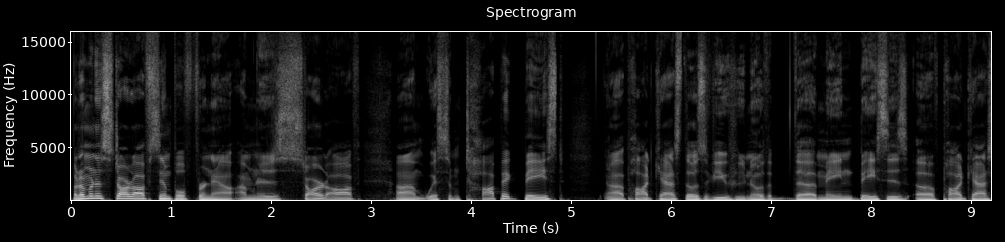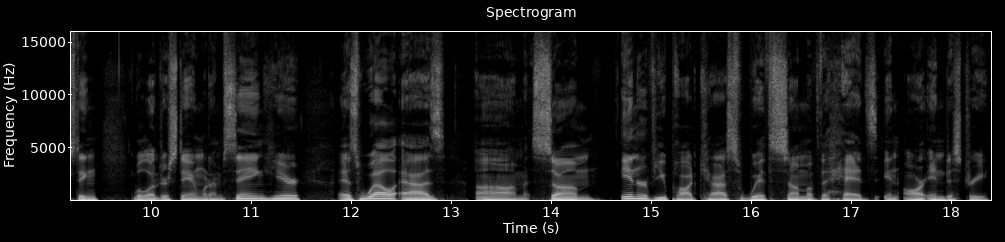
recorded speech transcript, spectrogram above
But I'm going to start off simple for now. I'm going to start off um, with some topic based uh, podcast. Those of you who know the, the main bases of podcasting will understand what I'm saying here, as well as um, some interview podcasts with some of the heads in our industry.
